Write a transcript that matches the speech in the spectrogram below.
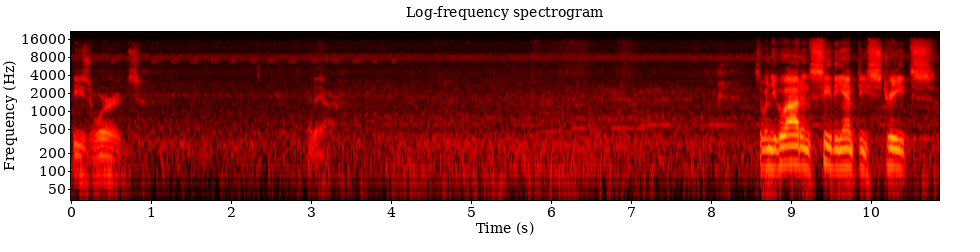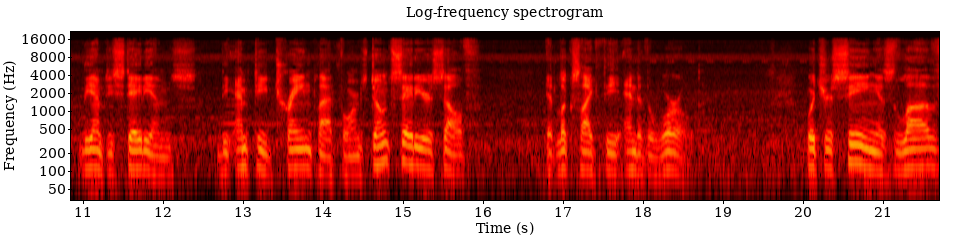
These words. Here they are. So when you go out and see the empty streets, the empty stadiums, the empty train platforms, don't say to yourself, it looks like the end of the world. What you're seeing is love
